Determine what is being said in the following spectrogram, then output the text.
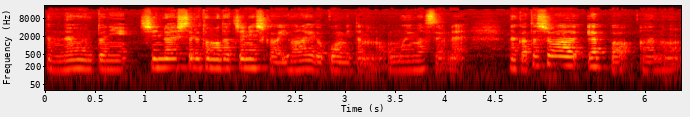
でもね本当に信頼してる友達にしか言わないどこうみたいなの思いますよね。なんか私はやっぱあの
